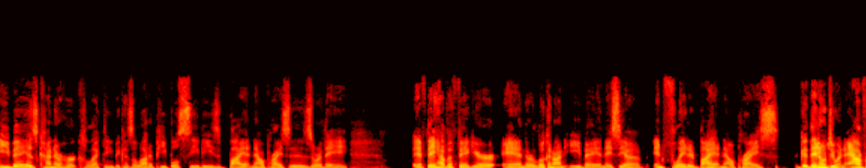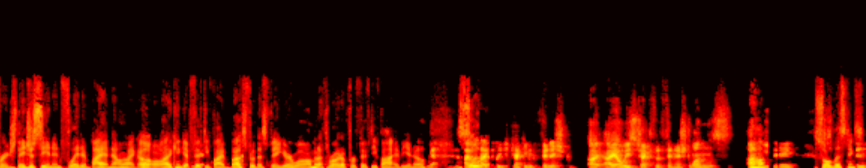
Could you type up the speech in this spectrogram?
eBay is kind of hurt collecting because a lot of people see these buy it now prices or they if they have a figure and they're looking on eBay and they see a inflated buy it now price, they don't do an average. They just see an inflated buy it now. They're like, oh, I can get 55 yeah. bucks for this figure. Well, I'm going to throw it up for 55, you know? Yeah. So, I was actually checking finished. I, I always check the finished ones on uh-huh. eBay. So listings. And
